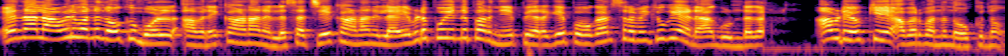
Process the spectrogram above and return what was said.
എന്നാൽ അവർ വന്ന് നോക്കുമ്പോൾ അവനെ കാണാനല്ല സച്ചിയെ കാണാനില്ല. എവിടെ പോയി എന്ന് പറഞ്ഞ് പിറകെ പോകാൻ ശ്രമിക്കുകയാണ് ആ ഗുണ്ടകൾ. അവിടെയൊക്കെ അവർ വന്ന് നോക്കുന്നു.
